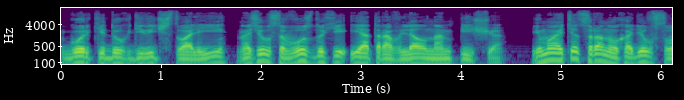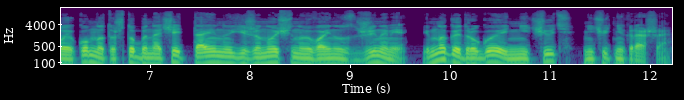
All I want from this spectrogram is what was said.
Горький дух девичества Алии носился в воздухе и отравлял нам пищу. И мой отец рано уходил в свою комнату, чтобы начать тайную еженочную войну с джинами и многое другое ничуть, ничуть не краше.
